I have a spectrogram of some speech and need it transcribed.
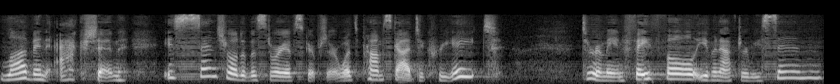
love in action is central to the story of Scripture. What prompts God to create, to remain faithful even after we sin,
